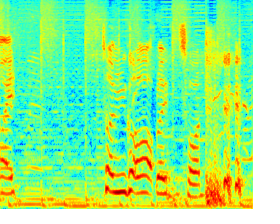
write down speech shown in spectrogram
Wait. Tom, you got to upload this one.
